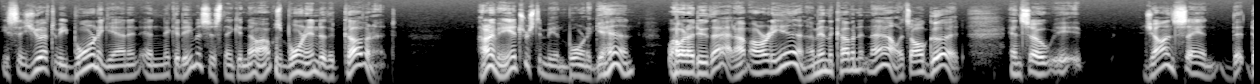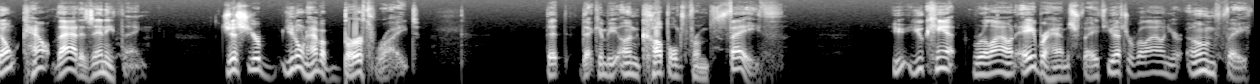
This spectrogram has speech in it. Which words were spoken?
He says, You have to be born again. And, and Nicodemus is thinking, No, I was born into the covenant. I don't have any interest in being born again. Why would I do that? I'm already in. I'm in the covenant now. It's all good. And so it, John's saying that don't count that as anything. Just your you don't have a birthright that that can be uncoupled from faith. You, you can't rely on Abraham's faith. You have to rely on your own faith.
